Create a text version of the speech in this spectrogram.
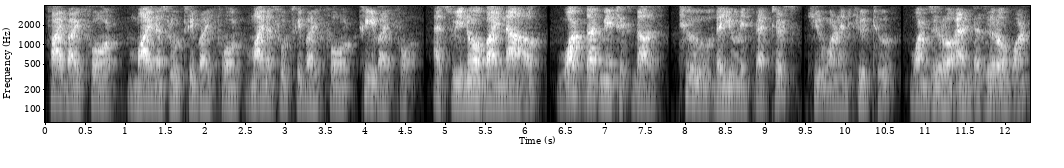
5 by 4 minus root 3 by 4 minus root 3 by 4, 3 by 4. As we know by now, what that matrix does to the unit vectors q1 and q2, 1, 0 and 0, 1,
